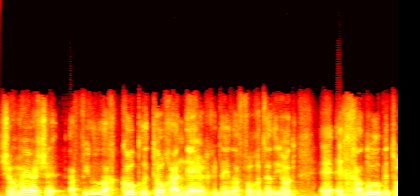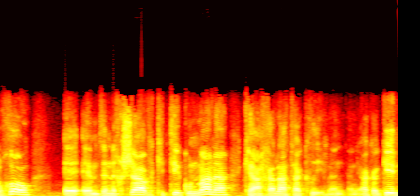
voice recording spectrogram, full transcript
שאומר שאפילו לחקוק לתוך הנר כדי להפוך את זה להיות אה, אה, חלול בתוכו, זה נחשב כתיקון מנה, כהכנת הכלי. ואני רק אגיד,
